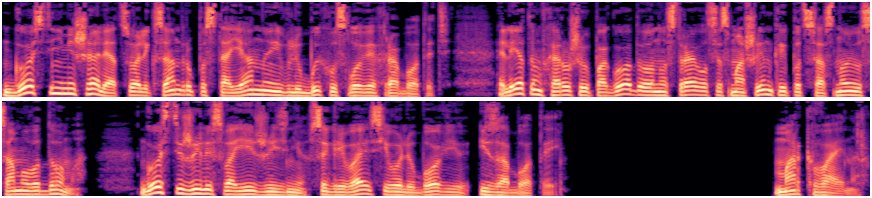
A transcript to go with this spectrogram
Гости не мешали отцу Александру постоянно и в любых условиях работать. Летом в хорошую погоду он устраивался с машинкой под сосной у самого дома. Гости жили своей жизнью, согреваясь его любовью и заботой. Марк Вайнер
